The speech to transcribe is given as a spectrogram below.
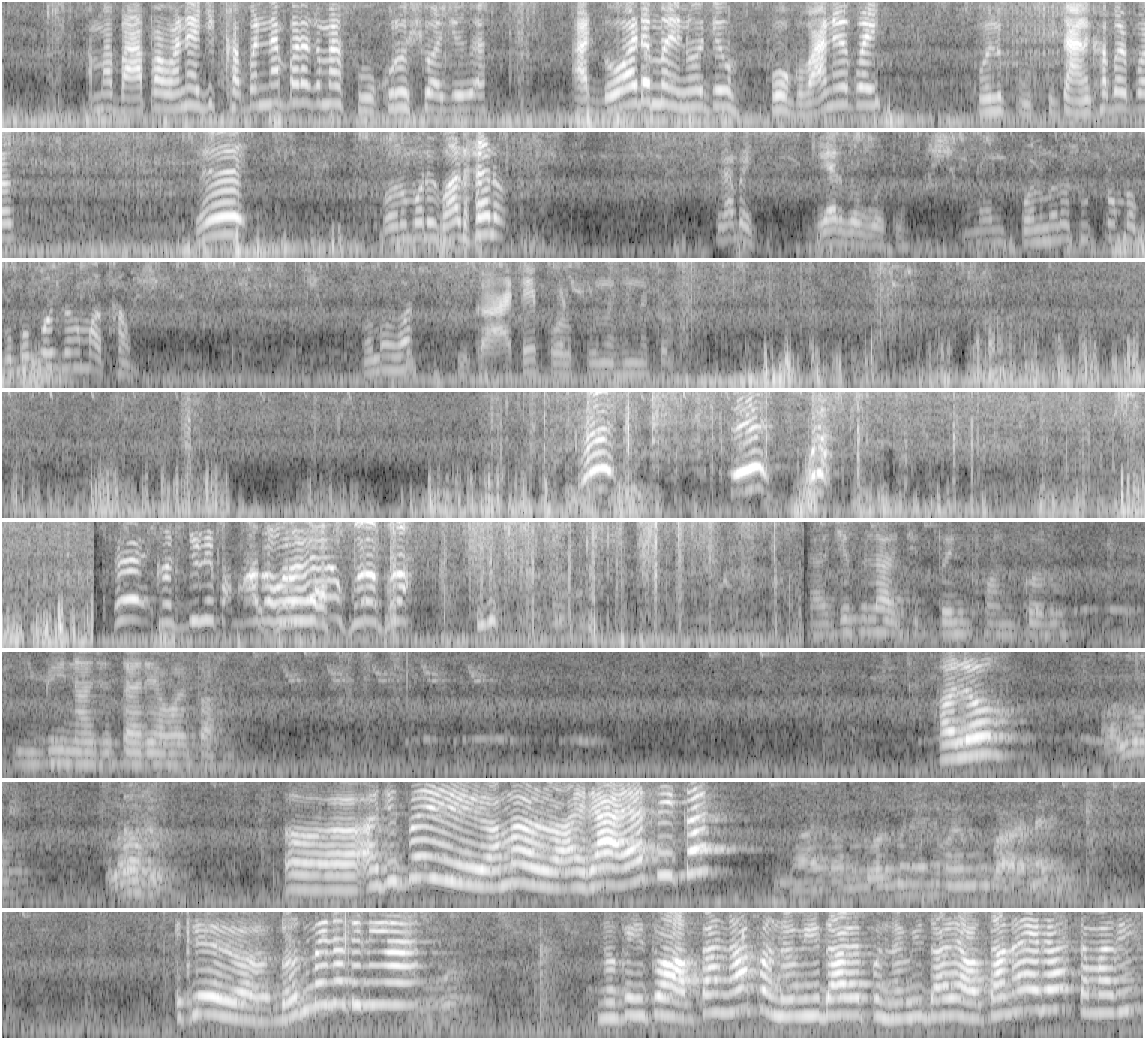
આમાં બાપા મને હજી ખબર ના પડે કે મારા છોકરો શું હજુ આ દોઢ મહિનો જેવું ભોગવાનું કોઈ. કોઈને પૂછ્યું તાને ખબર પડે? એ મોનું મોની વાડ હે ને. ના ભાઈ ઘેર જવું હતું. ફોન મને છૂટતો ગોબો કોઈ જવા માથા મને વાટ ઘાટે પડતું નહીં ને તો. આજે પેલા અજીતભાઈને ફોન કરું. એ બી ના જતા રહ્યા હોય પા હલો હલો અજીતભાઈ અમાર આર્યા આયા છે કા એટલે દોઢ મહિનાથી નહીં આયા? ન કે તો આવતા ના પણ પંદરમી દાડે નવી દાડે આવતા ના રહ્યા તમારી?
